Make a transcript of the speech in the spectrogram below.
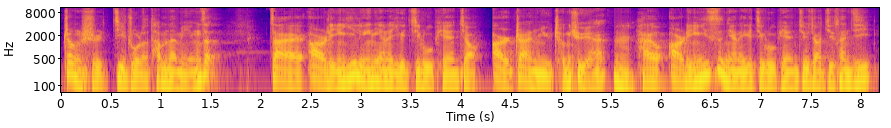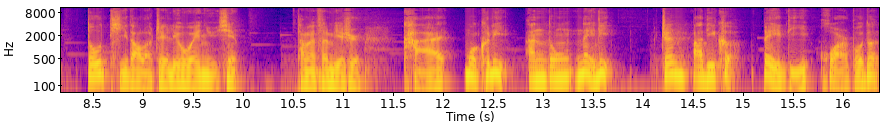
正式记住了她们的名字。在二零一零年的一个纪录片叫《二战女程序员》，嗯还有二零一四年的一个纪录片就叫《计算机》，都提到了这六位女性，她们分别是凯、莫克利、安东内利、珍·巴迪克、贝迪·霍尔伯顿、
